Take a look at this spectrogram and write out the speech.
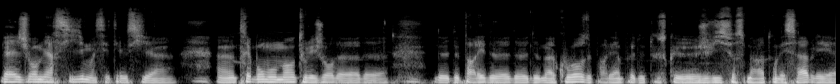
Ben, je vous remercie. Moi, c'était aussi un très bon moment tous les jours de de, de, de parler de, de, de, ma course, de parler un peu de tout ce que je vis sur ce marathon des sables et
